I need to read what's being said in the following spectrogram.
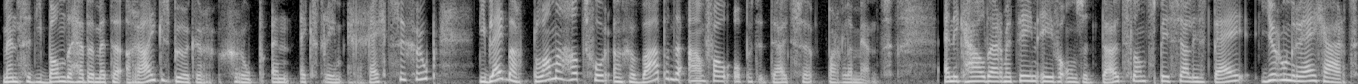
Mensen die banden hebben met de Rijksburgergroep, een extreemrechtse groep, die blijkbaar plannen had voor een gewapende aanval op het Duitse parlement. En ik haal daar meteen even onze Duitsland-specialist bij, Jeroen Rijgaard.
